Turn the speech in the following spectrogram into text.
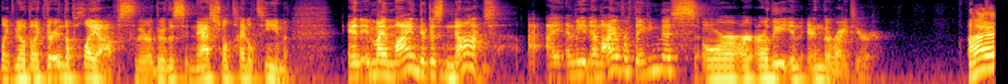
like you know, they're, like they're in the playoffs. They're they're this national title team, and in my mind, they're just not. I, I mean, am I overthinking this, or are, are they in, in the right here? I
